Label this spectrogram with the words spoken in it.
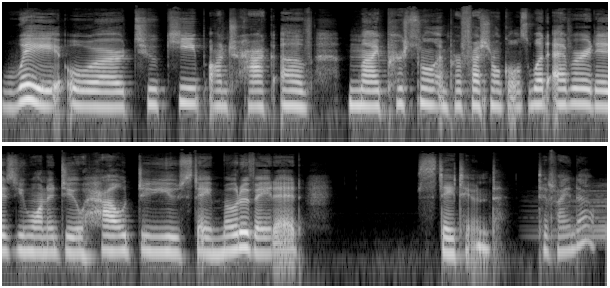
weight or to keep on track of my personal and professional goals? Whatever it is you want to do, how do you stay motivated? Stay tuned to find out.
